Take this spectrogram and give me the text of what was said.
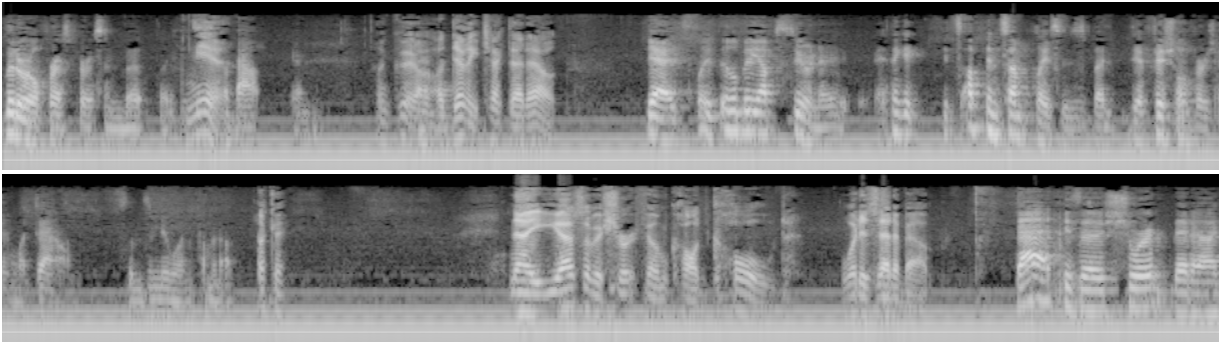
literal first person, but like Yeah. about him. Oh, good. I'll, I'll definitely check that out. Yeah, it's it'll be up soon. I, I think it, it's up in some places, but the official version went down, so there's a new one coming up. Okay. Now you also have a short film called Cold. What is that about? That is a short that uh,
